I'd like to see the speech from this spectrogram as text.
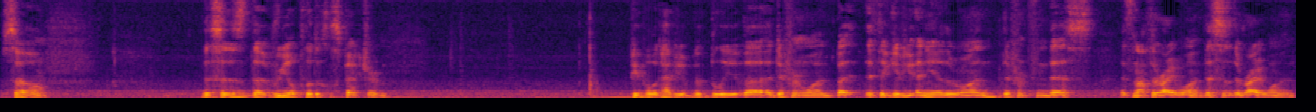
So, this is the real political spectrum. People would have you believe a, a, different one, but if they give you any other one different from this, it's not the right one. This is the right one.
